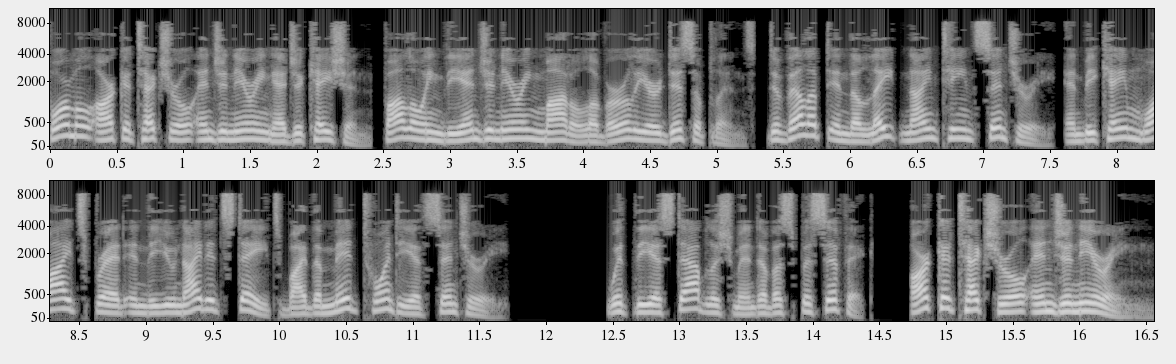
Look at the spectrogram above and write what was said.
Formal architectural engineering education, following the engineering model of earlier disciplines, developed in the late 19th century, and became widespread in the United States by the mid-20th century. With the establishment of a specific architectural engineering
